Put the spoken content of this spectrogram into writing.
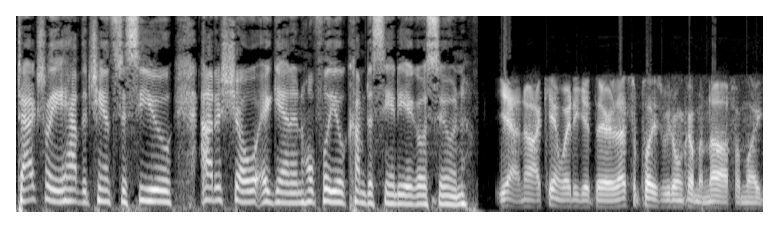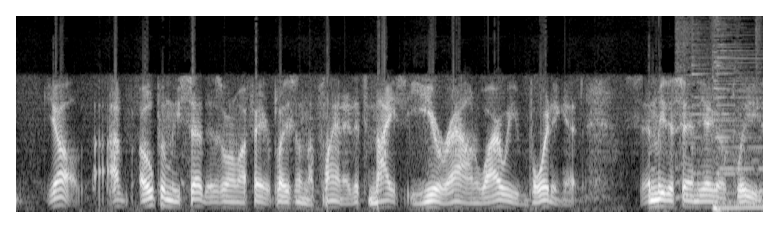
to actually have the chance to see you at a show again, and hopefully you'll come to San Diego soon. Yeah, no, I can't wait to get there. That's a place we don't come enough. I'm like, y'all, I've openly said this is one of my favorite places on the planet. It's nice year round. Why are we avoiding it? Send me to San Diego, please.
